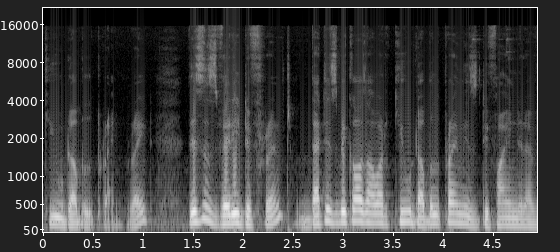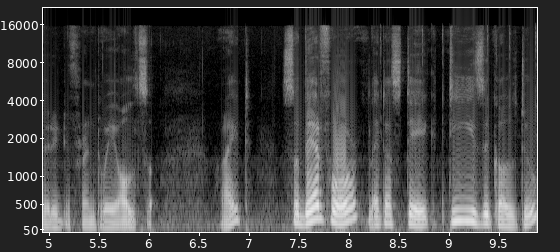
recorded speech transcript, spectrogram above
Q double prime right. This is very different that is because our Q double prime is defined in a very different way also right. So, therefore, let us take T is equal to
